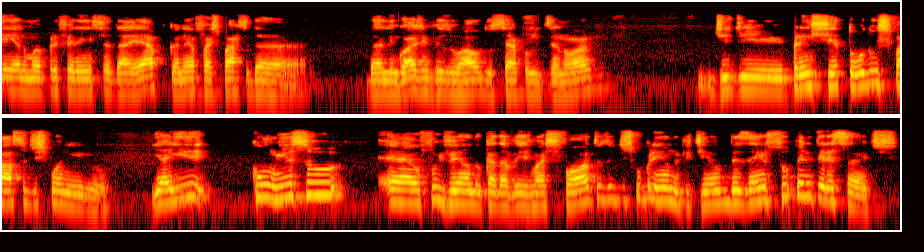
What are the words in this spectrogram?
era uma preferência da época, né? faz parte da, da linguagem visual do século XIX de, de preencher todo o espaço disponível. E aí, com isso, é, eu fui vendo cada vez mais fotos e descobrindo que tinham desenhos super interessantes,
